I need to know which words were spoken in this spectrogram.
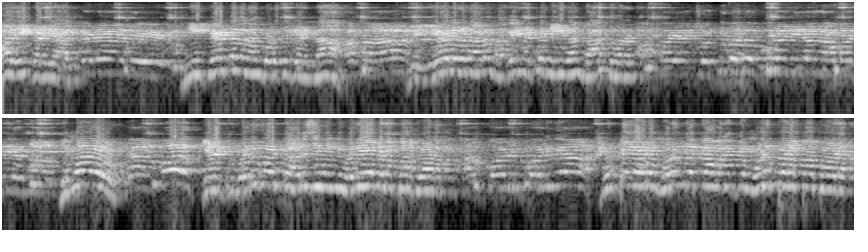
ஆளே கிடையாது. நீ கேட்டதை நான் கொடுத்துட்டேன்னா ஏழு விடாத நகை நட்ட நீ தான் காத்து வரணும். எனக்கு ஒரு கோட்டு அரிசி வாங்கி ஒரே படப்பா போடணும். முட்டையோட முருங்கக்காய் உனக்கு முழு படப்பா போடணும்.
